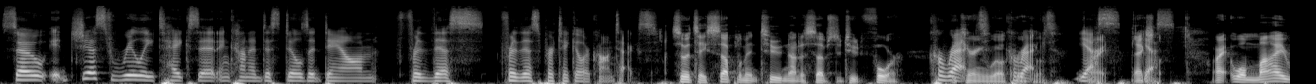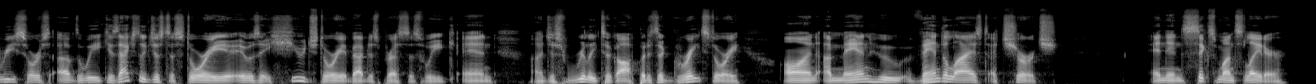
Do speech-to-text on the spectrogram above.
So it just really takes it and kind of distills it down for this for this particular context. So it's a supplement to, not a substitute for. Correct. Caring Well. Correct. curriculum. Yes. Right. Yes. All right. Well, my resource of the week is actually just a story. It was a huge story at Baptist Press this week and uh, just really took off. But it's a great story on a man who vandalized a church and then six months later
